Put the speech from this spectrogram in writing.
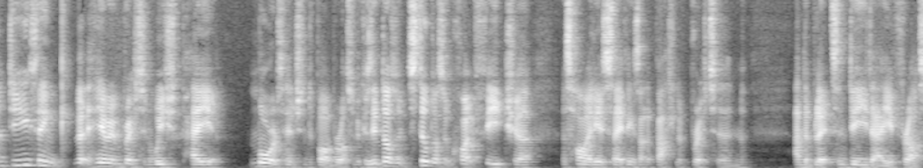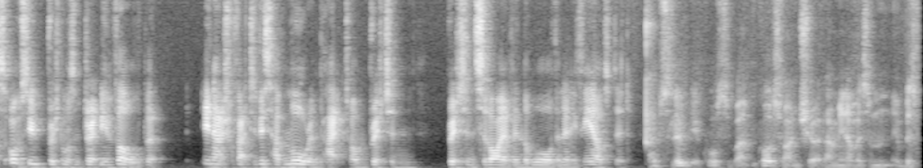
And do you think that here in Britain we should pay more attention to Barbarossa because it doesn't still doesn't quite feature as highly as say things like the Battle of Britain and the Blitz and D Day for us. Obviously, Britain wasn't directly involved, but in actual fact, did this had more impact on Britain Britain surviving the war than anything else did. Absolutely, of course, of course, one should. I mean, it was it was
